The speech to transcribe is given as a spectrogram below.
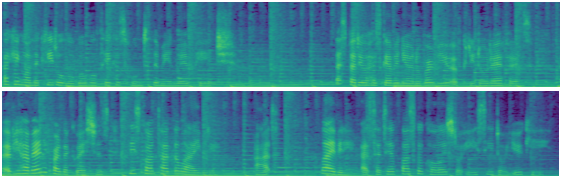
Clicking on the Credo logo will take us home to the main web page. This video has given you an overview of Credo reference, but if you have any further questions, please contact the library at library at cityofglasgowcollege.ac.uk.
